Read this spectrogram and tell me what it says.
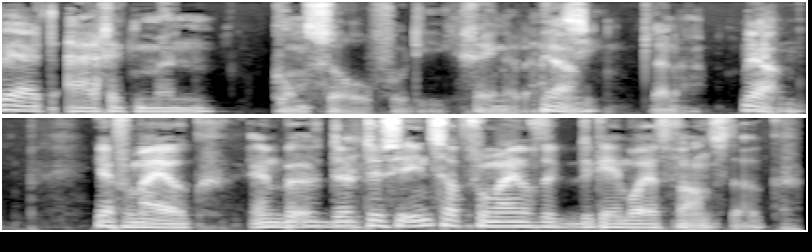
werd eigenlijk mijn console voor die generatie daarna. Ja. ja, voor mij ook. En ertussenin zat voor mij nog de, de Game Boy Advance ook.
